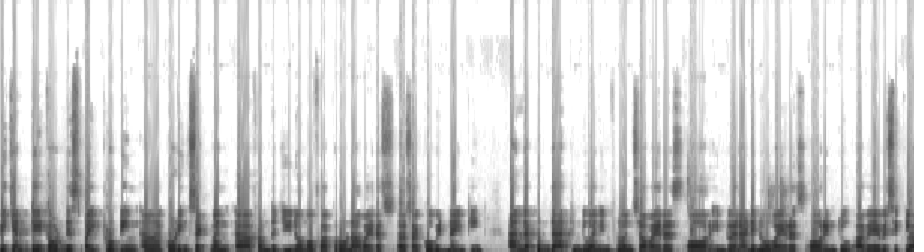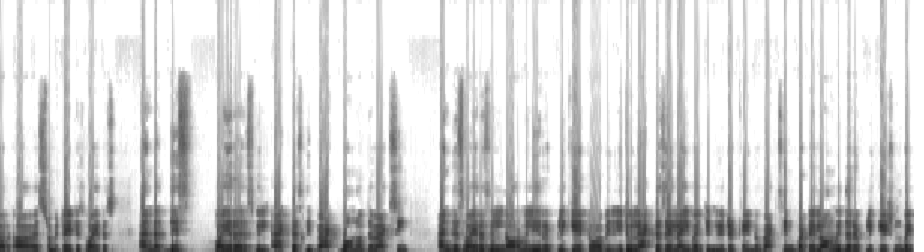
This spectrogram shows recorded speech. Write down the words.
we can take out this spike protein uh, coding segment uh, from the genome of a coronavirus, uh, COVID-19, and put that into an influenza virus or into an adenovirus or into a, vesicular uh, stomatitis virus. And this virus will act as the backbone of the vaccine. And this virus will normally replicate, or I mean, it will act as a live attenuated kind of vaccine. But along with the replication by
